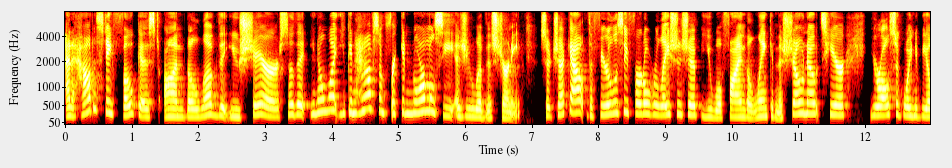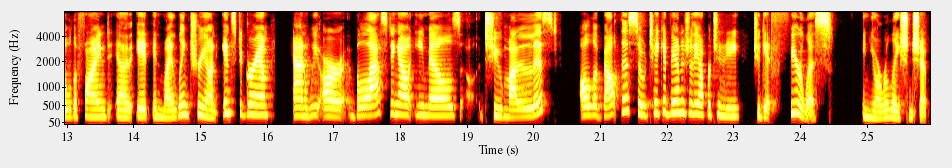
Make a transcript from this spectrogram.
and how to stay focused on the love that you share so that you know what you can have some freaking normalcy as you live this journey. So check out the fearlessly fertile relationship. You will find the link in the show notes here. You're also going to be able to find uh, it in my link tree on instagram. And we are blasting out emails to my list all about this. So take advantage of the opportunity to get fearless in your relationship.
